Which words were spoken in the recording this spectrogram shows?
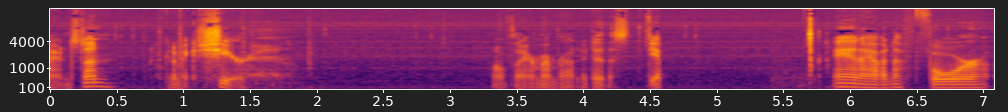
iron's done. I'm gonna make a shear. Hopefully I remember how to do this. Yep. And I have enough for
